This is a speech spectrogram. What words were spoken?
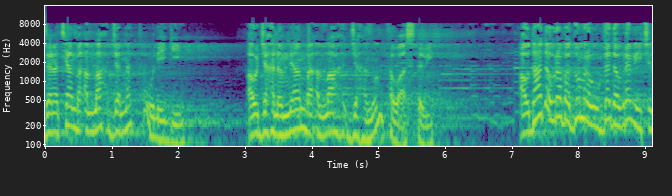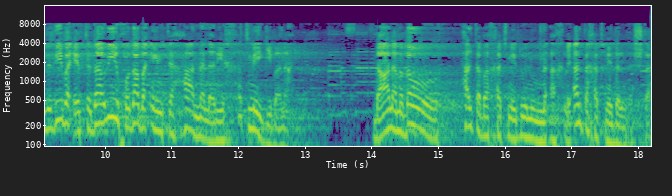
جنتیان به الله جنت ته ولیږي او جهنمنیان به الله جهنم ته واستوي او دا دوره به دومره اوږده دوره وي چې د دې به ابتدا وي خو دا به انتها نه لري ختمیږي به نه د عالم دور هلته به ختمېدو نوم نه اخلې هلته ختمېدل نشته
